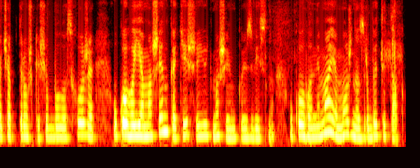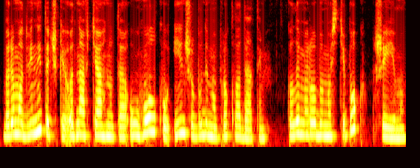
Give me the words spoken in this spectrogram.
хоча б трошки, щоб було схоже. У кого є машинка, ті шиють машинкою, звісно. У кого немає, можна зробити так. Беремо дві ниточки, одна втягнута у голку, іншу будемо прокладати. Коли ми робимо стібок, шиємо.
